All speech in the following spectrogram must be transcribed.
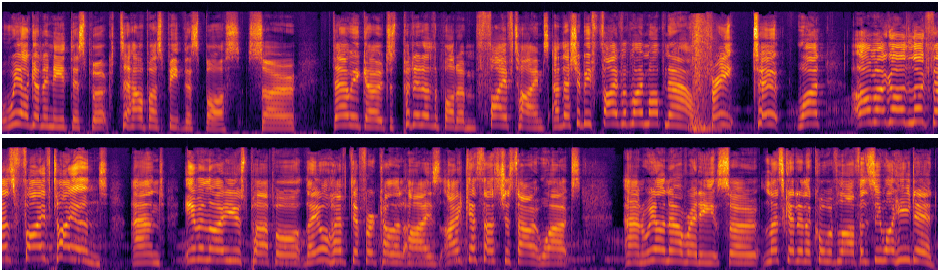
we are going to need this book to help us beat this boss. So there we go. Just put it at the bottom five times, and there should be five of my mob now. Three, two, one. Oh my god, look, there's five titans! And even though I used purple, they all have different colored eyes. I guess that's just how it works. And we are now ready, so let's get in the call with Laugh and see what he did.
